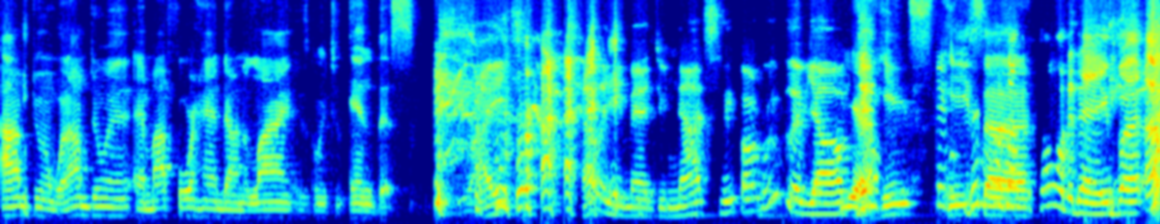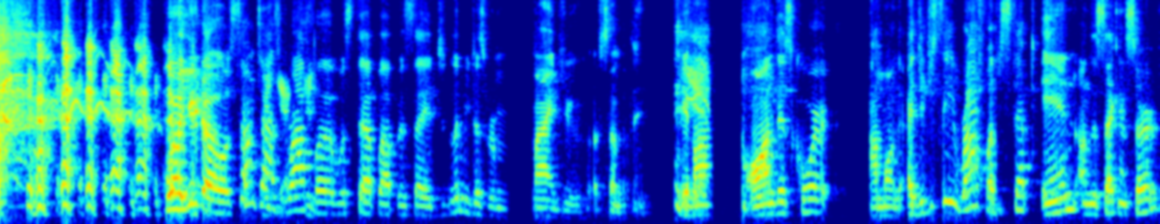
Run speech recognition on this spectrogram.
I'm doing what I'm doing, and my forehand down the line is going to end this. Right? right. I'm telling you, man, do not sleep on Rublev, y'all. Yeah, he's he's Didn't uh on the phone today, but uh, well, you know, sometimes Rafa will step up and say, "Let me just remind you of something. If Yeah. I'm on this court, I'm on. The, did you see Rafa stepped in on the second serve?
